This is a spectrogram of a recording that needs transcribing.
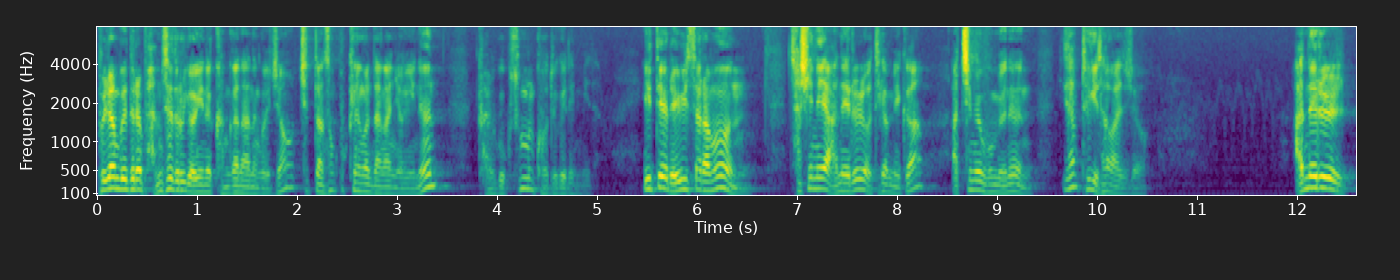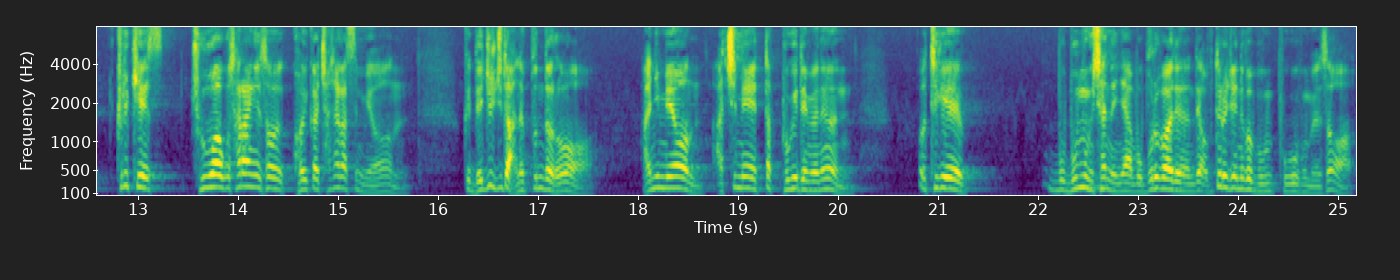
불량배들은 밤새도록 여인을 강간하는 거죠. 집단 성폭행을 당한 여인은 결국 숨을 거두게 됩니다. 이때 레위 사람은 자신의 아내를 어떻게 합니까? 아침에 보면은 이 사람 되게 이상하죠. 아내를 그렇게 좋아하고 사랑해서 거기까지 찾아갔으면 그 내주지도 않을 뿐더러 아니면 아침에 딱 보게 되면은 어떻게 뭐 몸은 괜찮느냐 뭐 물어봐야 되는데 엎드려져 있는 걸 보고 보면서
